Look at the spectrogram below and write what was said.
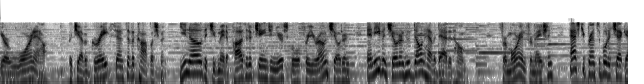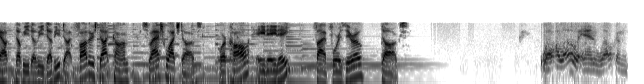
you're worn out, but you have a great sense of accomplishment. You know that you've made a positive change in your school for your own children and even children who don't have a dad at home. For more information, ask your principal to check out www.fathers.com slash watchdogs or call 888-540-DOGS. Well, hello and welcome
